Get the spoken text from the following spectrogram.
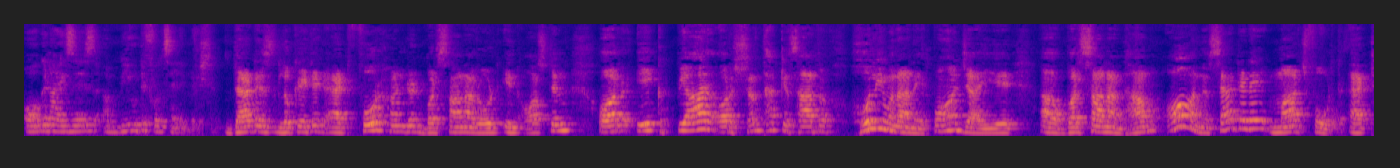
organizes a beautiful celebration. That is located at 400 Barsana road in Austin और एक प्यार और श्रद्धा के साथ होली मनाने पहुँच जाइए अ, Barsana Dham on Saturday March fourth at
